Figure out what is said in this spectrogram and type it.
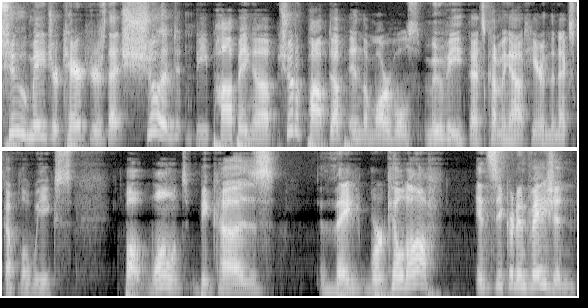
two major characters that should be popping up, should have popped up in the Marvel's movie that's coming out here in the next couple of weeks, but won't because they were killed off in Secret Invasion.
